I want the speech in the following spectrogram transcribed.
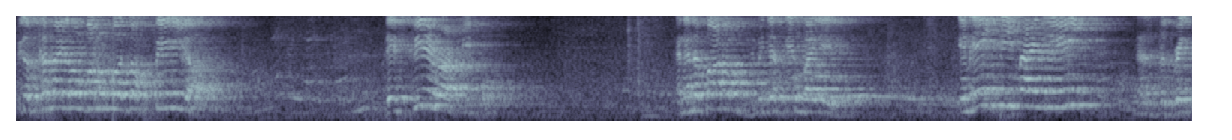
Because Kana'iolowalu was a failure. They fear our people. And in the bottom, let me just end by this. In 1898, as the great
